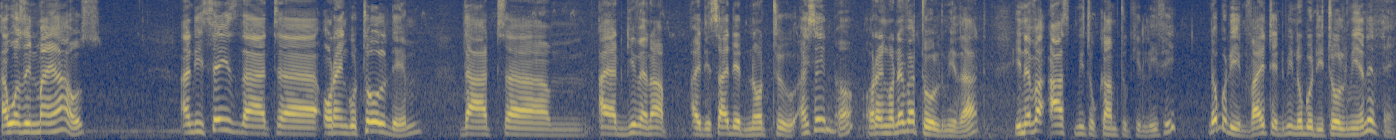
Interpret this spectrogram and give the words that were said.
I was in my house, and he says that uh, Orengo told him that um, I had given up. I decided not to. I said, no, Orengo never told me that. He never asked me to come to Kilifi. Nobody invited me, nobody told me anything.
